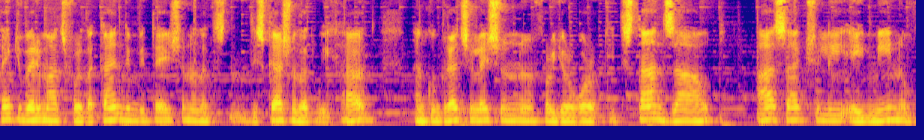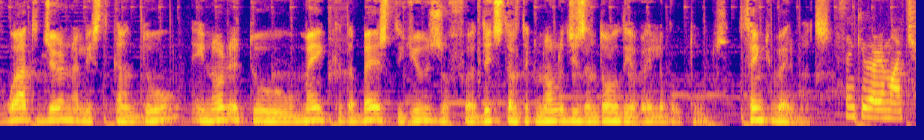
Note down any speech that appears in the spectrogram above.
Thank you very much for the kind invitation and the discussion that we had, and congratulations for your work. It stands out as actually a mean of what journalists can do in order to make the best use of uh, digital technologies and all the available tools. Thank you very much. Thank you very much.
